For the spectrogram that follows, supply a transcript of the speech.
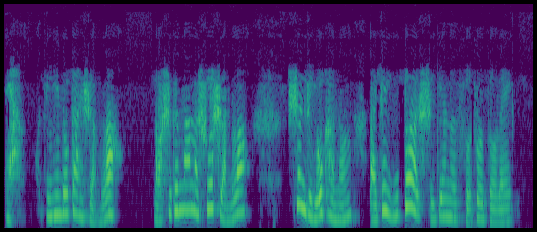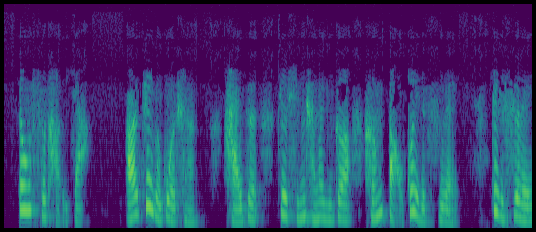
哎呀，我今天都干什么了？老师跟妈妈说什么了？甚至有可能把这一段时间的所作所为都思考一下，而这个过程，孩子就形成了一个很宝贵的思维。这个思维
